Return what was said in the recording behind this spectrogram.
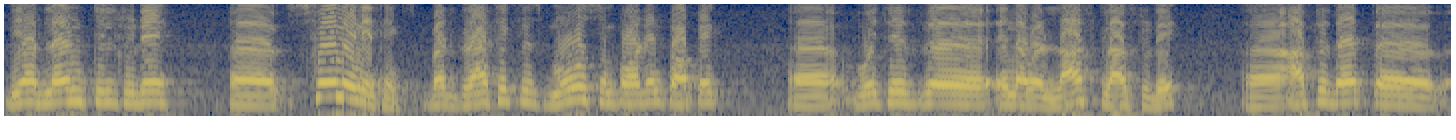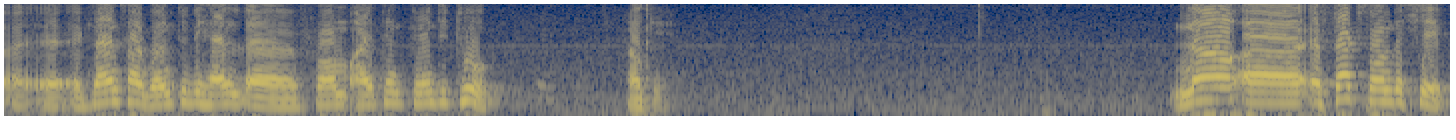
We have learned till today uh, so many things, but graphics is most important topic, uh, which is uh, in our last class today. Uh, after that, uh, uh, exams are going to be held uh, from I think 22. Yes, sir. Okay. Now, uh, effects on the shape.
